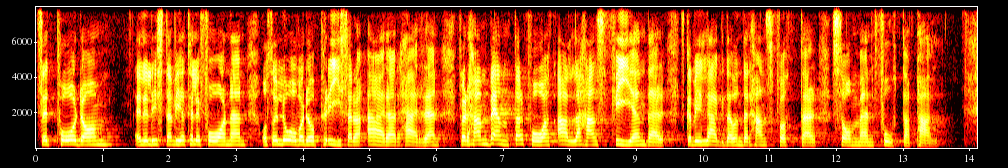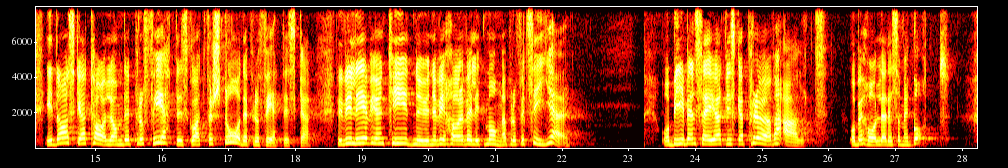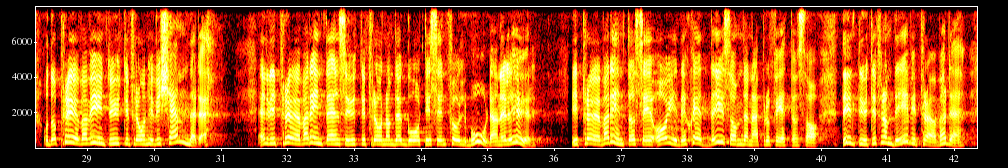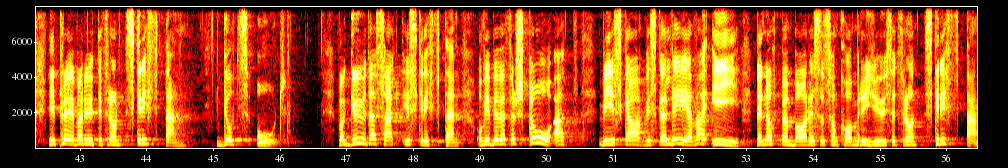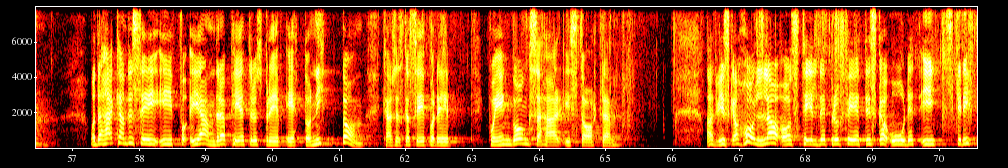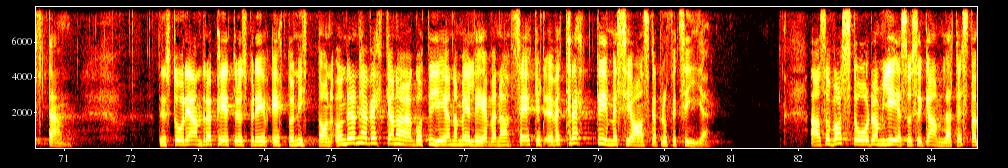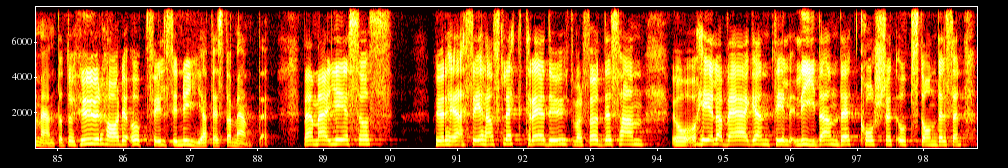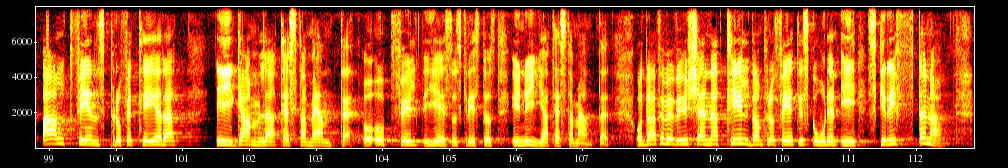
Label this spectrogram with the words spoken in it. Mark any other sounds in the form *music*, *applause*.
Sätt på dem eller lyssnar via telefonen och så lovar du och prisar och ärar Herren. För han väntar på att alla hans fiender ska bli lagda under hans fötter som en fotapall. Idag ska jag tala om det profetiska och att förstå det profetiska. För vi lever ju en tid nu när vi hör väldigt många profetier. Och Bibeln säger att vi ska pröva allt och behålla det som är gott. Och då prövar vi inte utifrån hur vi känner det. Eller vi prövar inte ens utifrån om det går till sin fullbordan, eller hur? Vi prövar inte och säger oj, det skedde ju som den här profeten sa. Det är inte utifrån det vi prövar det. Vi prövar utifrån skriften, Guds ord. Vad Gud har sagt i skriften. Och vi behöver förstå att vi ska, vi ska leva i den uppenbarelse som kommer i ljuset från skriften. Och det här kan du se i, i andra Petrus brev 1 och 19. Kanske ska se på det på en gång så här i starten. Att vi ska hålla oss till det profetiska ordet i skriften. Det står i andra Petrus brev 1 och 19. Under den här veckan har jag gått igenom med eleverna säkert över 30 messianska profetier. Alltså vad står det om Jesus i gamla testamentet och hur har det uppfyllts i nya testamentet? Vem är Jesus? Hur ser hans släktträd ut? Var föddes han? Och hela vägen till lidandet, korset, uppståndelsen. Allt finns profeterat i gamla testamentet och uppfyllt i Jesus Kristus i nya testamentet. Och därför behöver vi känna till de profetiska orden i skrifterna.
